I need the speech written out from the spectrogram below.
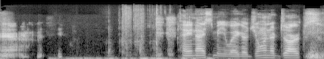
Yeah. Hey, nice to meet you, Wago. Join the Darks.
